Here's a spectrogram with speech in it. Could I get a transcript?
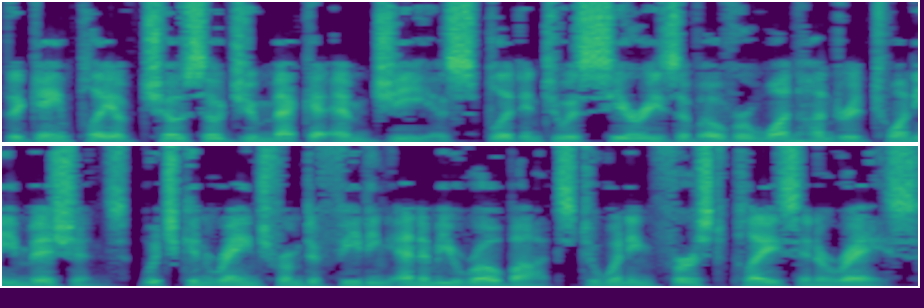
the gameplay of Chosoju Mecha MG is split into a series of over 120 missions, which can range from defeating enemy robots to winning first place in a race.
